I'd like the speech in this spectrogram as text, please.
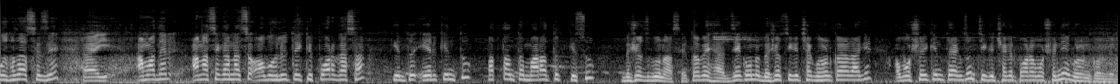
বোঝা যাচ্ছে যে আমাদের আনাচে কানাচে অবহেলিত একটি পরগাছা, কিন্তু এর কিন্তু অত্যন্ত মারাত্মক কিছু ভেষজ গুণ আছে। তবে হ্যাঁ যে কোনো ভেষজ চিকিৎসা গ্রহণ করার আগে অবশ্যই কিন্তু একজন চিকিৎসকের পরামর্শ নিয়ে গ্রহণ করবেন।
